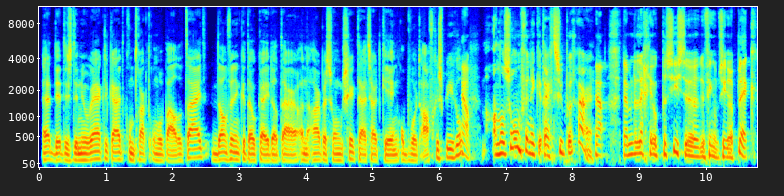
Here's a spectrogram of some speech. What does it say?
Hè, dit is de nieuwe werkelijkheid, contract onbepaalde tijd. Dan vind ik het oké dat daar een arbeidsongeschiktheidsuitkering op wordt afgespiegeld. Ja. Maar andersom vind ik het echt super raar. Ja, nee, maar dan leg je ook precies de, de vinger op zere plek.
